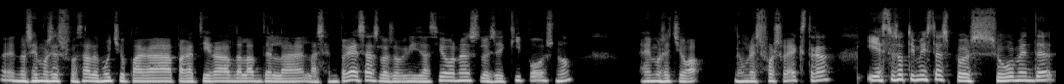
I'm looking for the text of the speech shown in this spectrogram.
eh, nos hemos esforzado mucho para, para tirar adelante la, las empresas, las organizaciones, los equipos, ¿no? Hemos hecho un esfuerzo extra. Y estos optimistas, pues seguramente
